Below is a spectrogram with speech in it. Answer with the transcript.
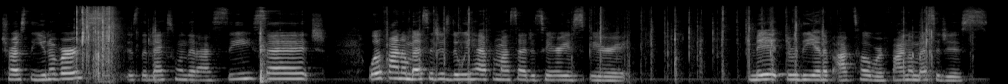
Trust the universe is the next one that I see, Sag. What final messages do we have for my Sagittarius spirit? Mid through the end of October, final messages.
